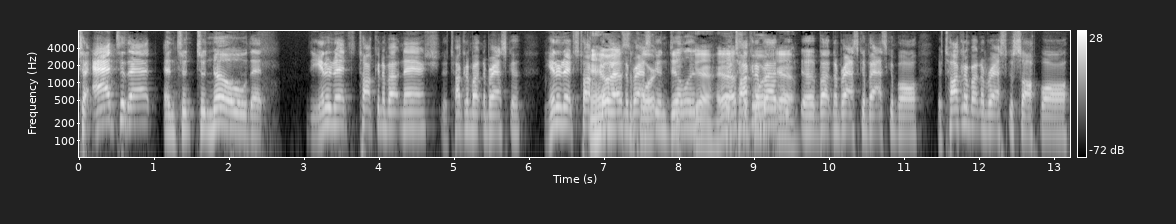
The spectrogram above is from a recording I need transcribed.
to add to that and to, to know that the internet's talking about Nash, they're talking about Nebraska, the internet's talking about Nebraska support. and Dylan. Yeah, they're talking support, about uh, about Nebraska basketball. They're talking about Nebraska softball.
